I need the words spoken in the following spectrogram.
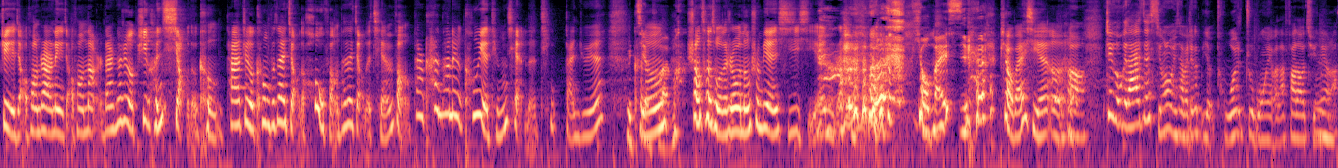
这个脚放这儿，那个脚放那儿。但是它这个是一个很小的坑，它这个坑不在脚的后方，它在脚的前方。但是看它那个坑也挺浅的，挺感觉会可能？上厕所的时候能顺便洗洗鞋，你知道吗？漂白鞋，漂白鞋啊。啊，这个我给大家再形容一下吧。这个有图，助攻也把它发到群里了。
